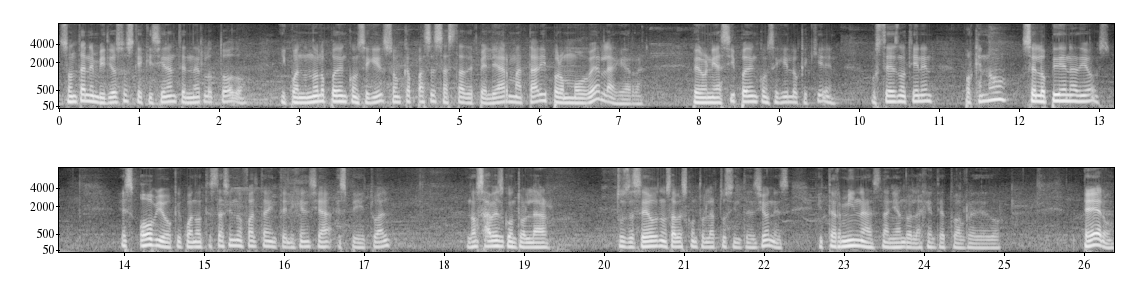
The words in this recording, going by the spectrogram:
Son tan envidiosos que quisieran tenerlo todo, y cuando no lo pueden conseguir son capaces hasta de pelear, matar y promover la guerra. Pero ni así pueden conseguir lo que quieren. Ustedes no tienen porque no se lo piden a Dios. Es obvio que cuando te está haciendo falta inteligencia espiritual, no sabes controlar tus deseos, no sabes controlar tus intenciones y terminas dañando a la gente a tu alrededor. Pero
